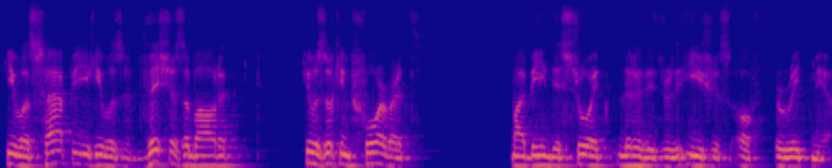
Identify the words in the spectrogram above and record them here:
He was happy, he was vicious about it, he was looking forward by being destroyed literally through the issues of arrhythmia.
